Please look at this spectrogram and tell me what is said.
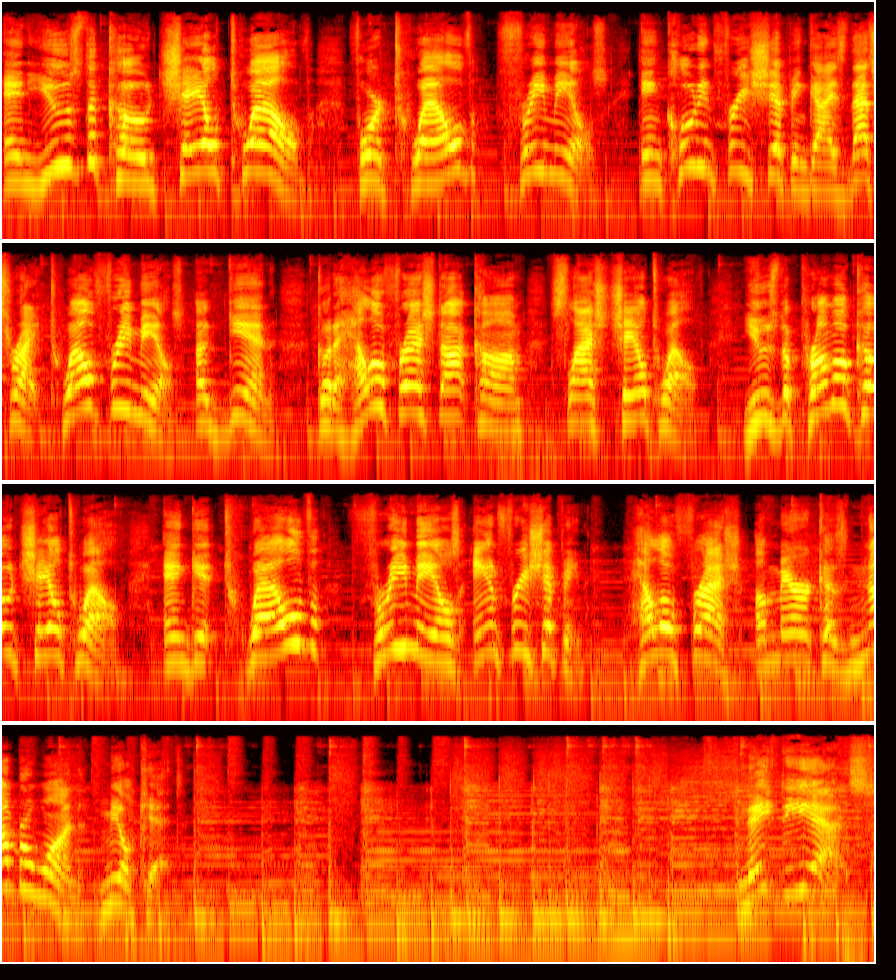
and use the code Chael12 for 12 free meals, including free shipping, guys. That's right, 12 free meals. Again, go to HelloFresh.com slash Chael12. Use the promo code Chael12 and get 12 free meals and free shipping. HelloFresh, America's number one meal kit. Nate Diaz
